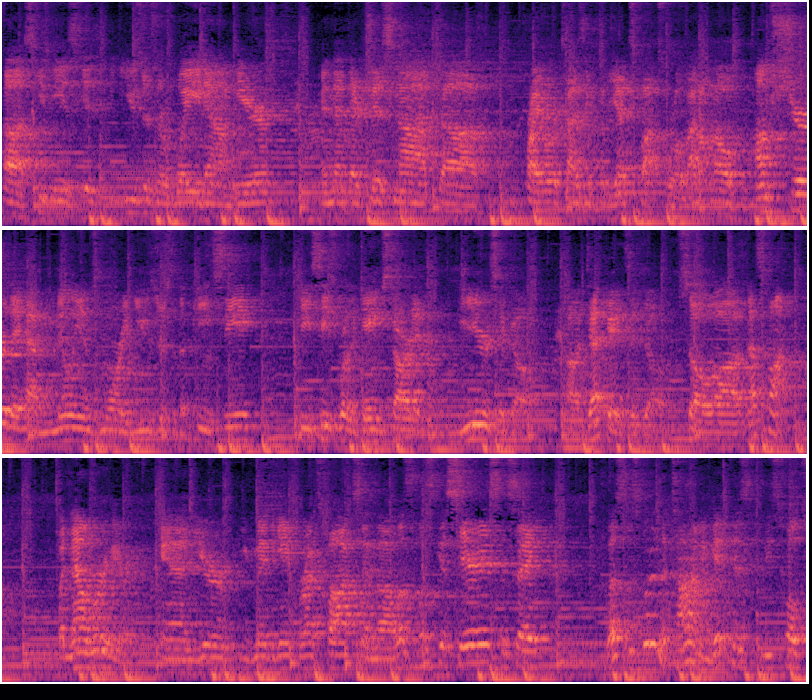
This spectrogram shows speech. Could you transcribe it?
uh, excuse me, is, is, users are way down here, and that they're just not uh, prioritizing for the Xbox world. I don't know. I'm sure they have millions more users of the PC. PC's where the game started years ago uh, decades ago. So uh, that's fine. But now we're here, and you're you've made the game for Xbox, and uh, let's let's get serious and say let's let's put in the time and get this, these folks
